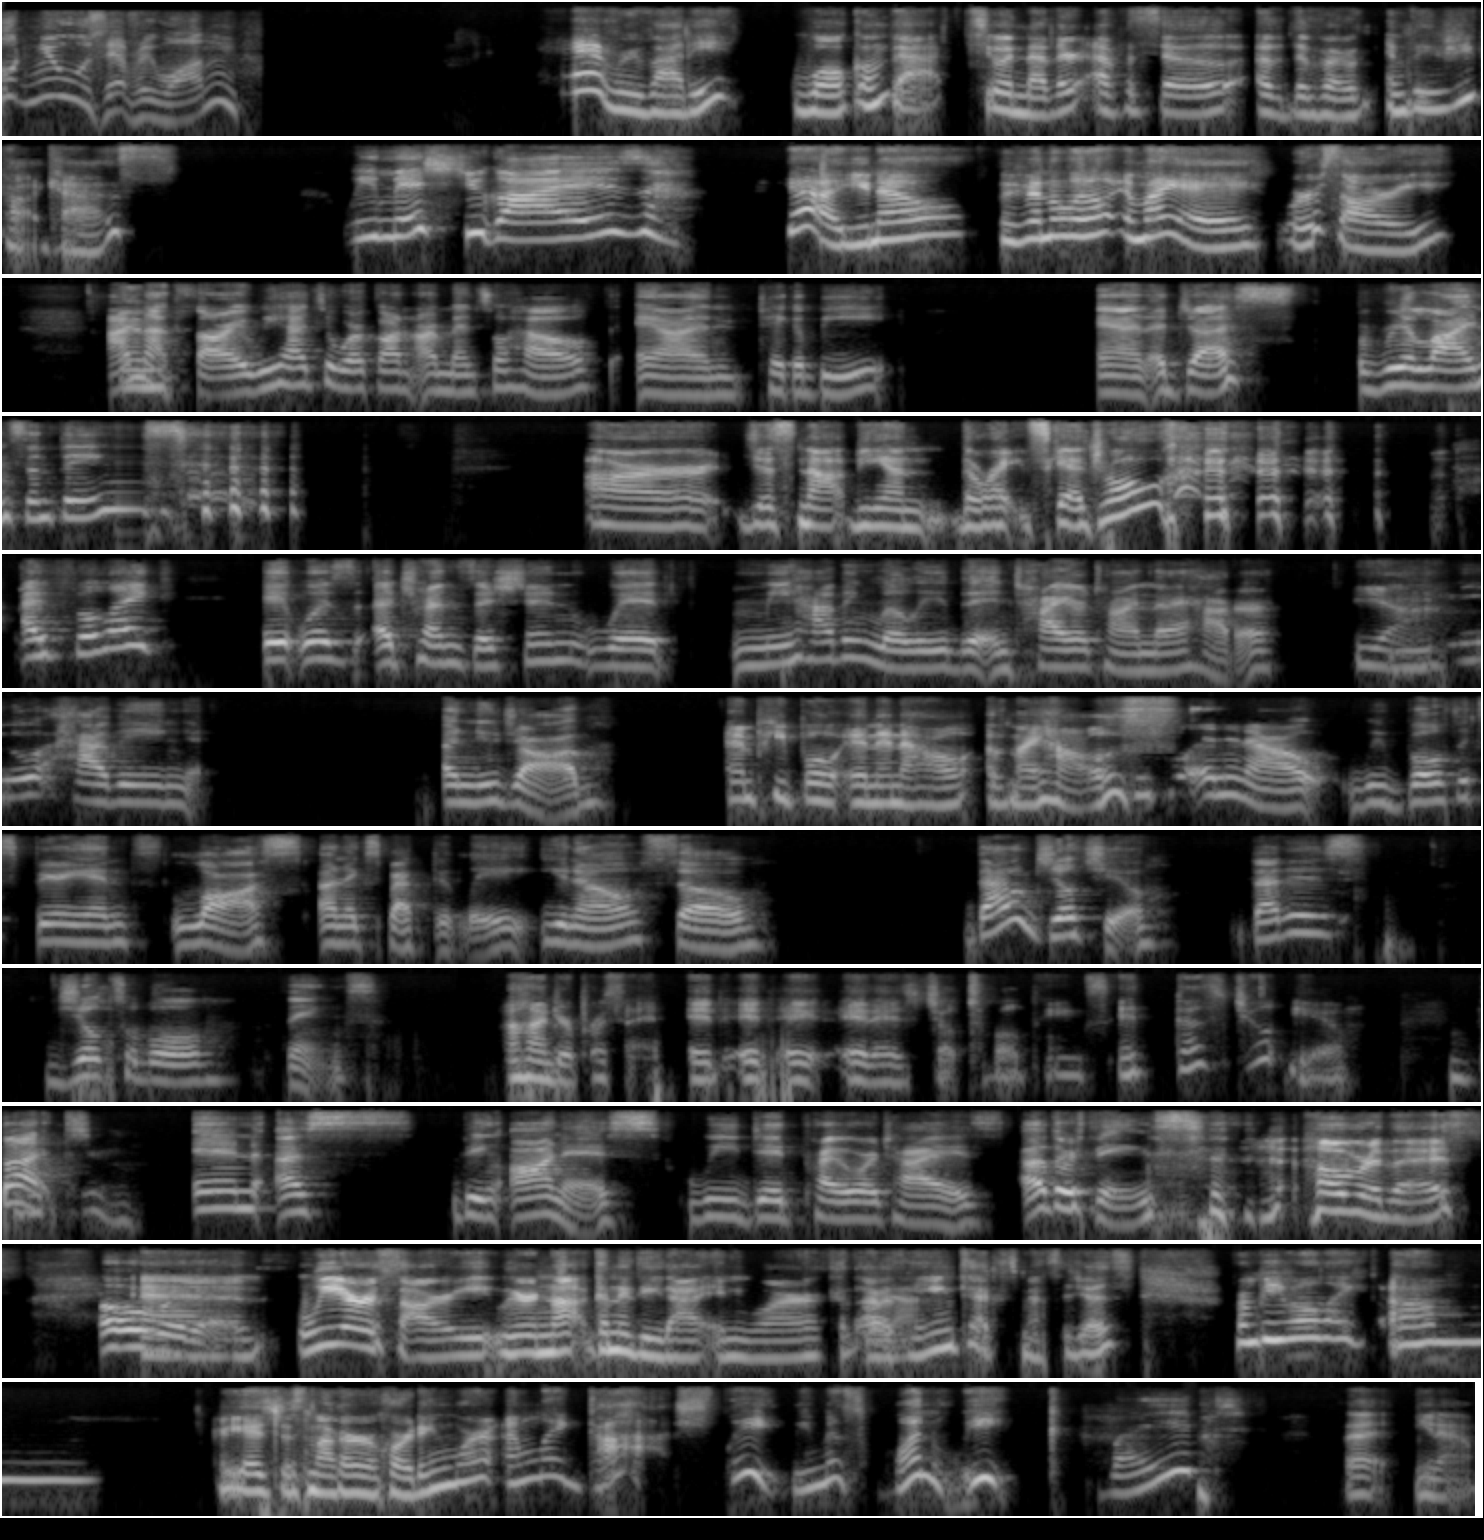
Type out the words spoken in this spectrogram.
Good news, everyone. Hey, everybody. Welcome back to another episode of the Vogue and Bougie podcast. We missed you guys. Yeah, you know, we've been a little MIA. We're sorry. I'm And- not sorry. We had to work on our mental health and take a beat and adjust, realign some things. Are just not being the right schedule. I feel like it was a transition with me having Lily the entire time that I had her. yeah. You having a new job, And people in and out of my house. people in and out. We both experienced loss unexpectedly, you know? So that'll jilt you. That is jiltable things. A hundred percent. It it it it is jiltable things. It does jilt you. But in us being honest, we did prioritize other things over this. over and this. we are sorry. We're not going to do that anymore because I Oh, was yeah. getting text messages from people like, um, are you guys just not going to record anymore? I'm like, gosh, wait, we missed one week. Right? But, you know,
